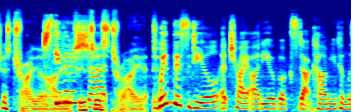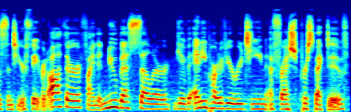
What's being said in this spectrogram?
just try that. Just give it a. Just- shot. Just try it. With this deal at tryaudiobooks.com, you can listen to your favorite author, find a new bestseller, give any part of your routine a fresh perspective,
